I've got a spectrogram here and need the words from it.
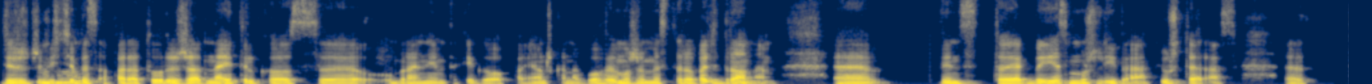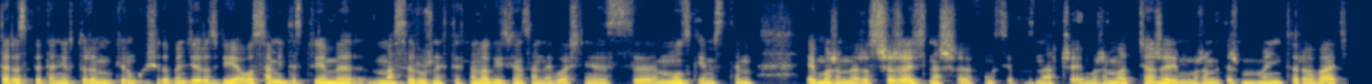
gdzie rzeczywiście mhm. bez aparatury żadnej, tylko z ubraniem takiego pajączka na głowę możemy sterować dronem. E, więc to jakby jest możliwe już teraz. Teraz pytanie, w którym kierunku się to będzie rozwijało. Sami testujemy masę różnych technologii związanych właśnie z mózgiem, z tym, jak możemy rozszerzać nasze funkcje poznawcze, jak możemy odciążać, jak możemy też monitorować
